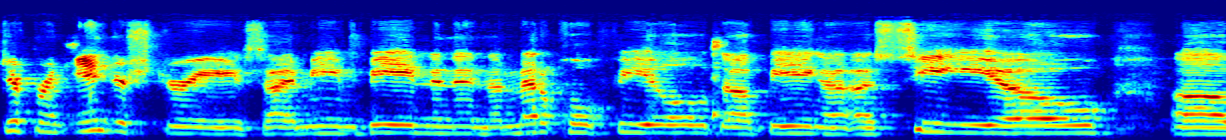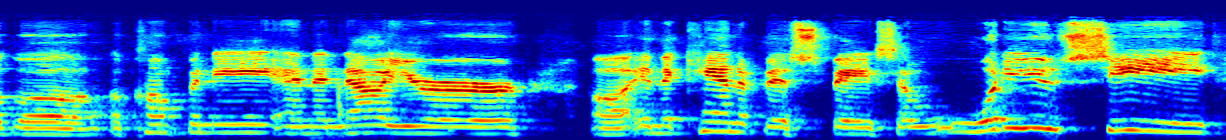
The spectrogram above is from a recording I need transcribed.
different industries, I mean, being in, in the medical field, uh, being a, a, CEO of a, a company, and then now you're uh, in the cannabis space. So, what do you see?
